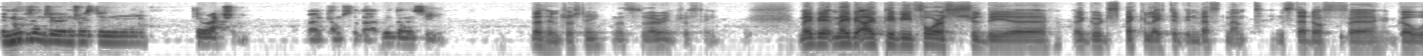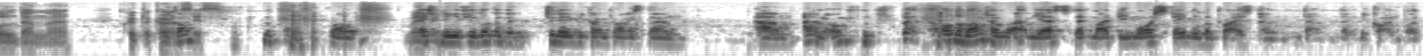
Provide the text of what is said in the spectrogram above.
it moves into an interesting direction when it comes to that. We're gonna see. That's interesting. That's very interesting. Maybe maybe IPv4 should be a, a good speculative investment instead of uh, gold and uh, cryptocurrencies. well, maybe. actually, if you look at the today Bitcoin price, then um, I don't know, but on the long term run, yes, that might be more stable the price than than, than Bitcoin, but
